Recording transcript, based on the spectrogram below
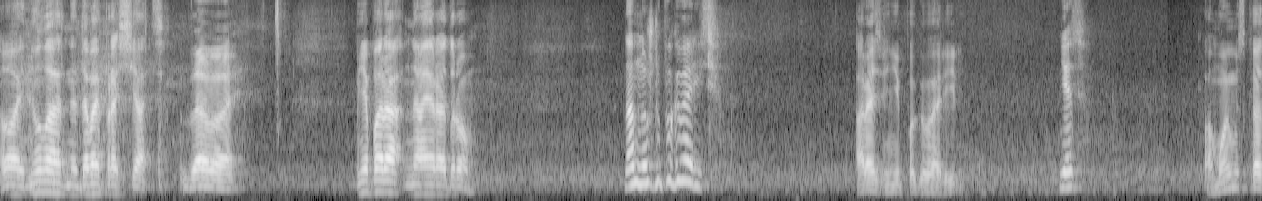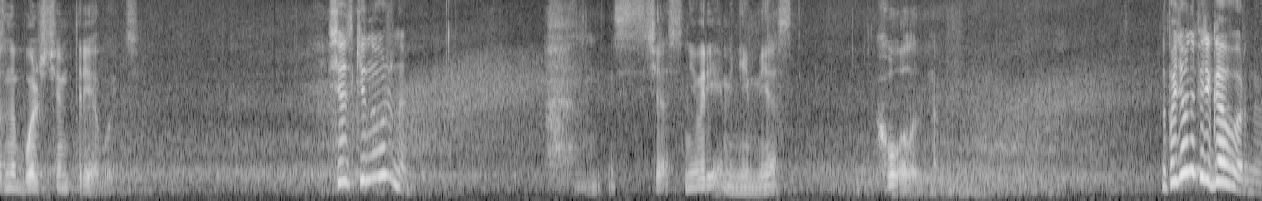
Ой, ну ладно, давай прощаться. Давай. Мне пора на аэродром. Нам нужно поговорить. А разве не поговорили? Нет. По-моему, сказано больше, чем требуется. Все-таки нужно? Сейчас ни время, ни место. Холодно. Ну, пойдем на переговорную.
